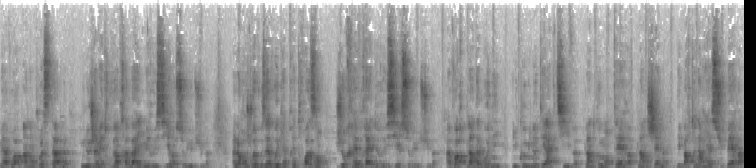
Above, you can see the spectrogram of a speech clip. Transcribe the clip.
mais avoir un emploi stable ou ne jamais trouver un travail mais réussir sur YouTube? Alors je dois vous avouer qu'après 3 ans, je rêverais de réussir sur YouTube. Avoir plein d'abonnés, une communauté active, plein de commentaires, plein de j'aime, des partenariats super.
